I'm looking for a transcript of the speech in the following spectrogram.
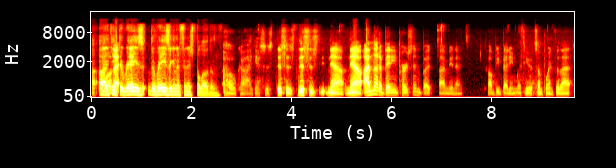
Uh, I think that- the that- Rays the Rays are going to finish below them. Oh God, yes. This is this is this is now now. I'm not a betting person, but I'm gonna I'll be betting with you at some point for that.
